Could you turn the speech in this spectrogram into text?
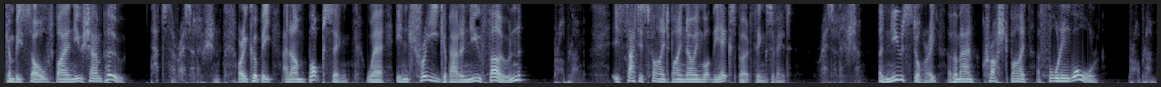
can be solved by a new shampoo that's the resolution. Or it could be an unboxing where intrigue about a new phone, problem, is satisfied by knowing what the expert thinks of it, resolution. A news story of a man crushed by a falling wall, problem,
